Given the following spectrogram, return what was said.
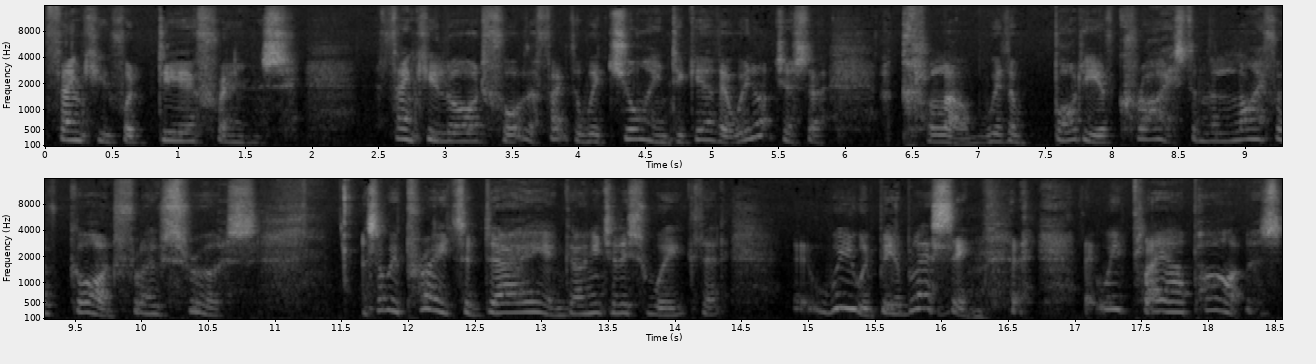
Thank you for dear friends. Thank you, Lord, for the fact that we're joined together. We're not just a, a club, we're the body of Christ, and the life of God flows through us. And so we pray today and going into this week that we would be a blessing, that we'd play our part as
